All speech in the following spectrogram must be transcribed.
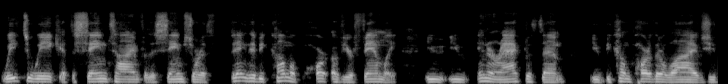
week to week at the same time for the same sort of thing, they become a part of your family. You you interact with them. You become part of their lives. You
